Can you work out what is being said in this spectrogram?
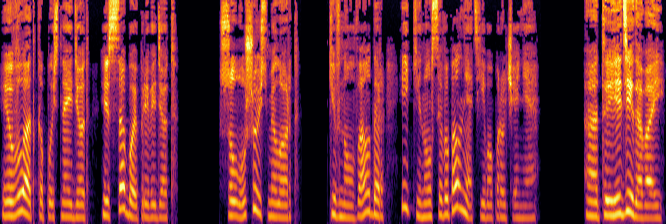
«И Владка пусть найдет и с собой приведет. «Слушаюсь, милорд», — кивнул Валдер и кинулся выполнять его поручение. «А ты иди давай»,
